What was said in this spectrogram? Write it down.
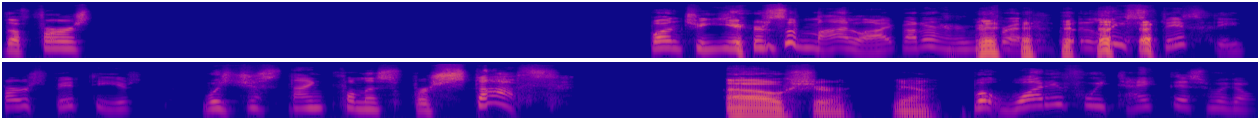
the first bunch of years of my life. I don't remember, but at least 50, first 50 years was just thankfulness for stuff. Oh, sure. Yeah. But what if we take this and we go,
